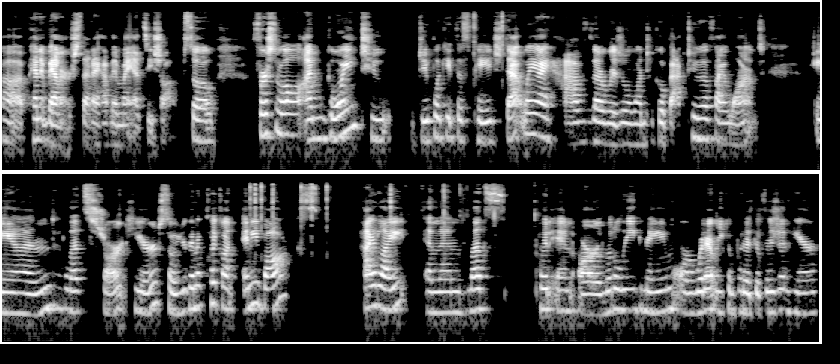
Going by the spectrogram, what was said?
uh, pennant banners that I have in my Etsy shop. So First of all, I'm going to duplicate this page. That way I have the original one to go back to if I want. And let's start here. So you're going to click on any box, highlight, and then let's put in our Little League name or whatever. You can put a division here.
